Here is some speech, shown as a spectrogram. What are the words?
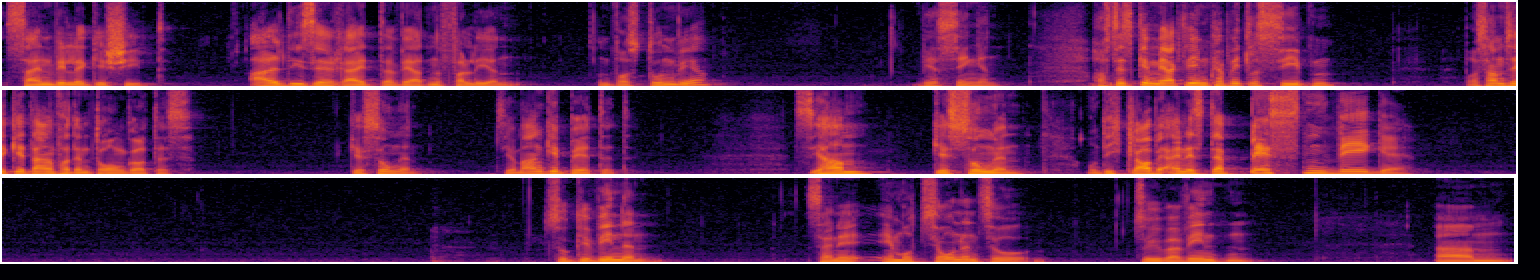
sein Wille geschieht. All diese Reiter werden verlieren. Und was tun wir? Wir singen. Hast du das gemerkt, wie im Kapitel 7? Was haben sie getan vor dem Thron Gottes? Gesungen. Sie haben angebetet. Sie haben gesungen. Und ich glaube, eines der besten Wege zu gewinnen, seine Emotionen zu, zu überwinden, ähm,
